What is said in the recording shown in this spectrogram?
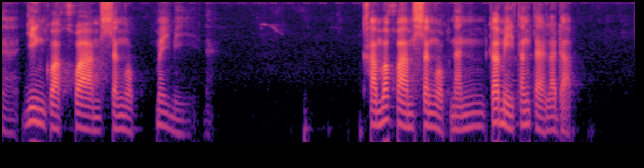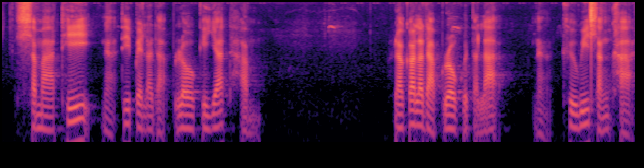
นะยิ่งกว่าความสงบไม่มีนะคำว่าความสงบนั้นก็มีตั้งแต่ระดับสมาธินะที่เป็นระดับโลกิยธรรม แล้วก็ระดับโลกุตละนะคือวิสังขาร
